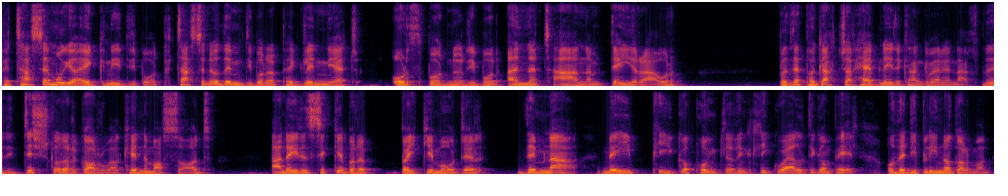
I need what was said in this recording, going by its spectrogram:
petasen mwy o egni wedi bod, petasen nhw ddim wedi bod ar pegliniaeth wrth bod nhw wedi bod yn y tân am deirawr, bydde Pogacar heb wneud y cangymeriad nach, bydde wedi disgwyl ar y gorwel cyn y mosod, a wneud yn sicr bod y beicio modur ddim na neu pigo pwynt lle oedd yn gallu gweld digon pell, oedd wedi blino gormon.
